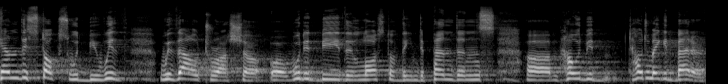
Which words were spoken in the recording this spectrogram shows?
Can these talks would be with, without Russia, or would it be the loss of the independence? Um, how would be, how to make it better?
